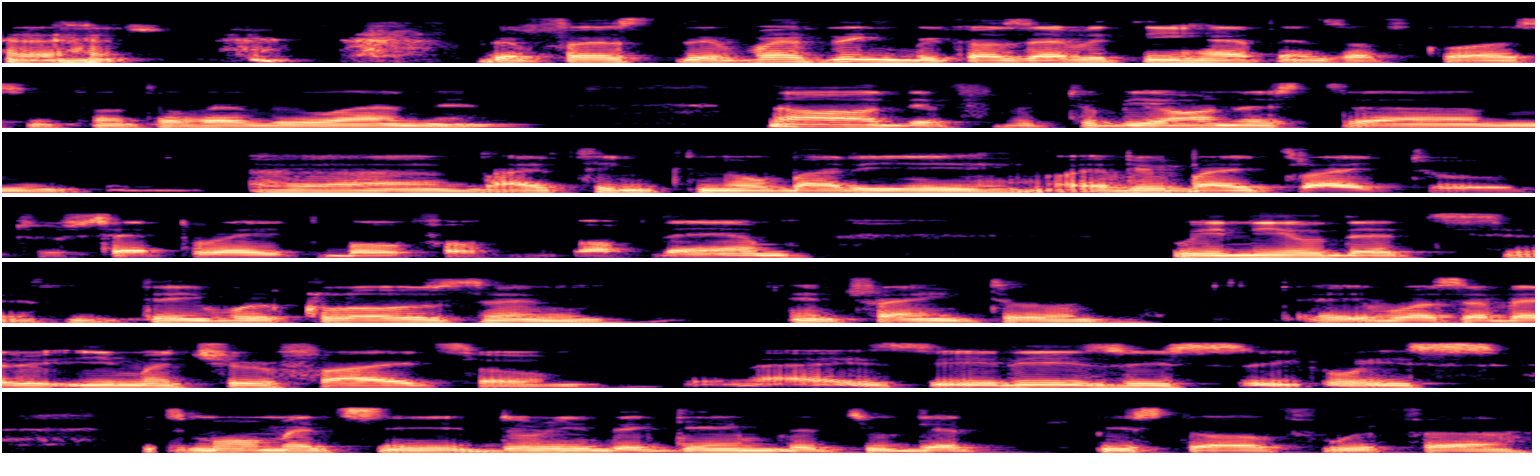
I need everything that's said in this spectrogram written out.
the first the first thing because everything happens, of course, in front of everyone, and no, the, to be honest, um, uh, I think nobody, everybody tried to to separate both of, of them. We knew that they were close, and and trying to. It was a very immature fight, so it's, it is. It's, it's, it's moments during the game that you get pissed off with a,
